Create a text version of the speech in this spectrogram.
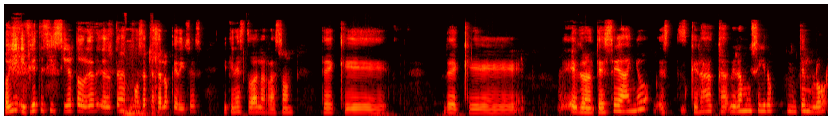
Oye, y fíjate, sí es cierto, ahorita, me puse a pensar lo que dices y tienes toda la razón de que, de que eh, durante ese año es que era, era muy seguido un temblor,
